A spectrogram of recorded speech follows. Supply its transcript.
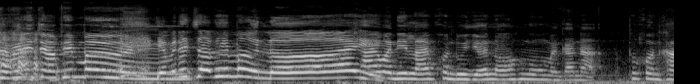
ยังไม่ได้เจอพี่หมื่นยังไม่ได้เจอพี่หมื่นเลยใช่วันนี้ไลฟ์คนดูเยอะเนาะงงเหมือนกันอะทุกคนคะ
